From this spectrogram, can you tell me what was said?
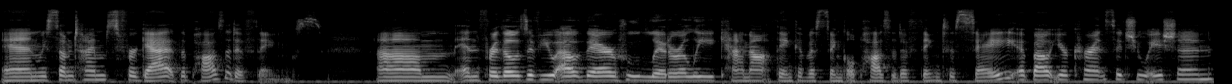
and we sometimes forget the positive things. Um, and for those of you out there who literally cannot think of a single positive thing to say about your current situation,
